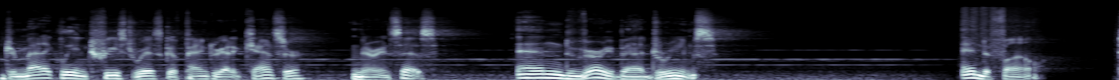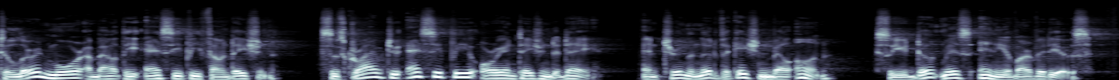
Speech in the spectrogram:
dramatically increased risk of pancreatic cancer, Marion says. And very bad dreams. End of file. To learn more about the SCP Foundation, subscribe to SCP Orientation today and turn the notification bell on so you don't miss any of our videos.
